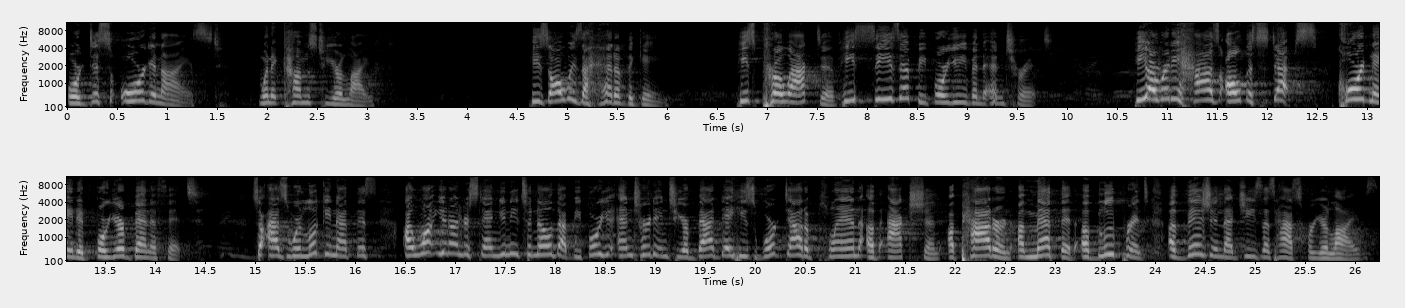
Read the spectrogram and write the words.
or disorganized when it comes to your life. He's always ahead of the game. He's proactive. He sees it before you even enter it. He already has all the steps coordinated for your benefit. So, as we're looking at this, I want you to understand you need to know that before you entered into your bad day, He's worked out a plan of action, a pattern, a method, a blueprint, a vision that Jesus has for your lives.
